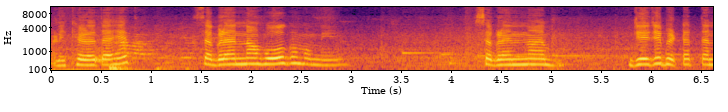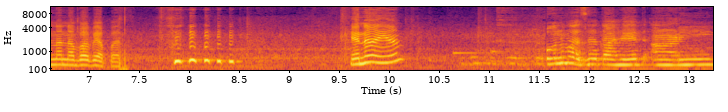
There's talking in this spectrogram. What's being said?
आणि खेळत आहेत. सगळ्यांना हो ग मम्मी. सगळ्यांना जे जे भेटतात त्यांना नवा व्यापार. हे ना आयान? दोन वाजत आहेत आणि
